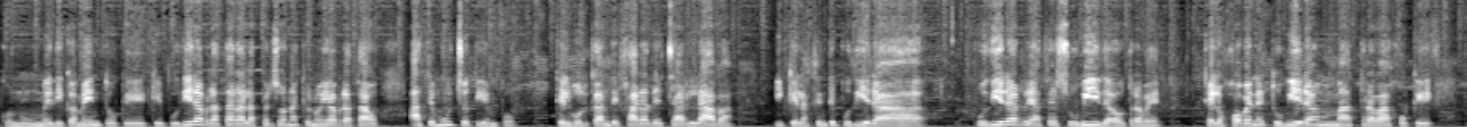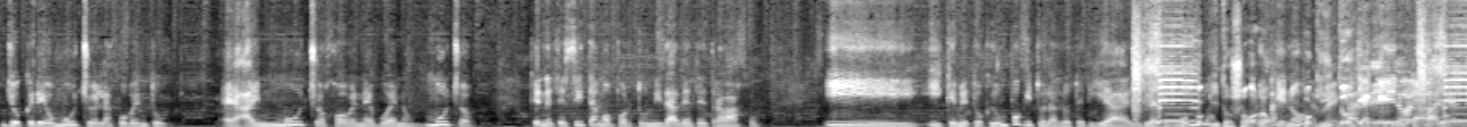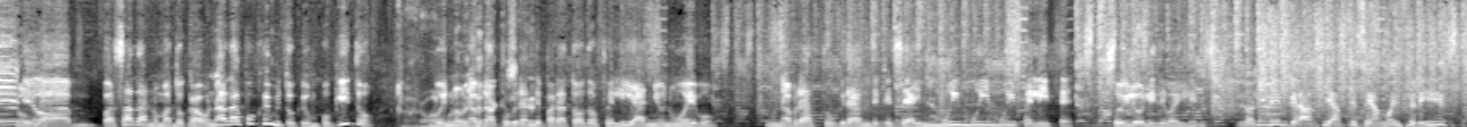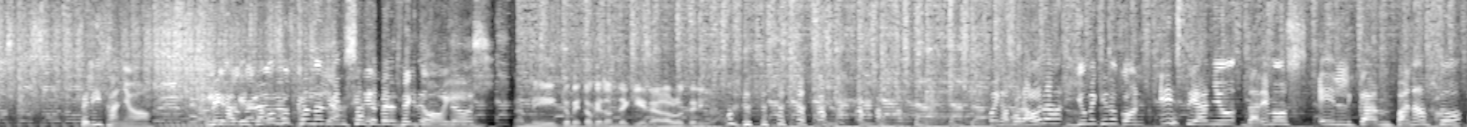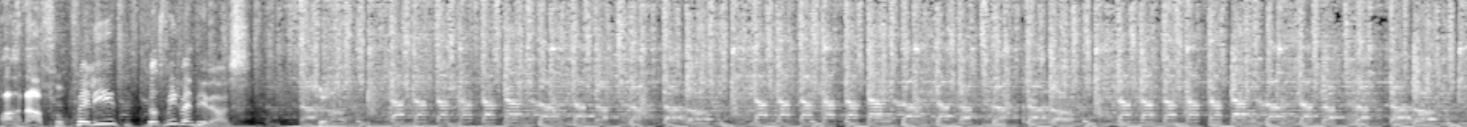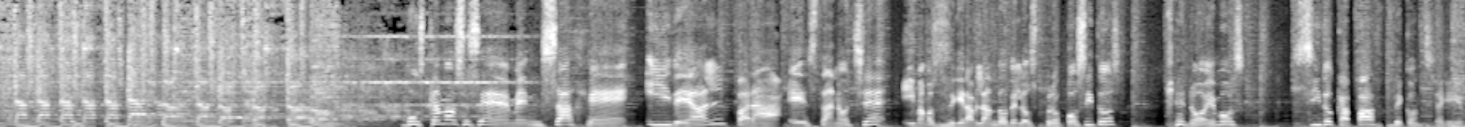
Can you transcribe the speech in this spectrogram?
con un medicamento que, que pudiera abrazar a las personas que no he abrazado hace mucho tiempo, que el volcán dejara de echar lava y que la gente pudiera, pudiera rehacer su vida otra vez, que los jóvenes tuvieran más trabajo, que yo creo mucho en la juventud. Eh, hay muchos jóvenes buenos, muchos que necesitan oportunidades de trabajo. Y, y que me toque un poquito la lotería el día del Un niño. poquito solo, ¿Por qué no? un poquito. Ya que en la, en pasada no me ha tocado nada, pues que me toque un poquito. Claro, bueno, un abrazo grande ser. para todos, feliz año nuevo. Un abrazo grande, que seáis muy, muy, muy felices. Soy Loli de Bailén. Loli, mil gracias, que seas muy feliz. Feliz año. Venga, que estamos buscando el mensaje el perfecto hoy. 2022. A mí que me toque donde quiera la lotería. Venga, por ahora yo me quedo con este año daremos el campanazo Panazo. feliz 2022. Sí. Buscamos ese mensaje ideal para esta noche y vamos a seguir hablando de los propósitos que no hemos sido capaz de conseguir.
